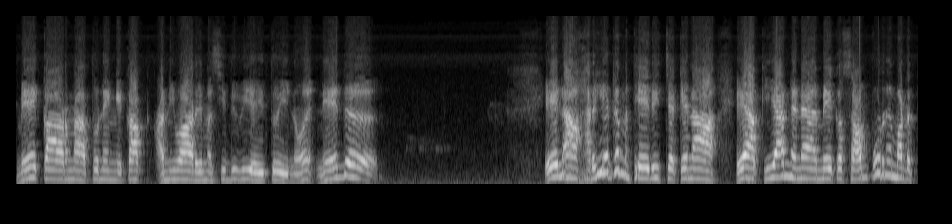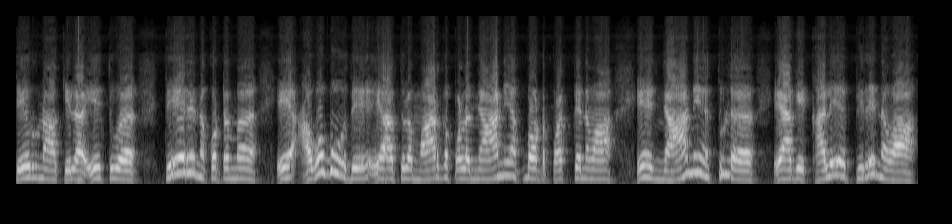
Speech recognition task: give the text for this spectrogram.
මේ කාරණා තුනෙන් එකක් අනිවාර්යයෙන්ම සිදුවිය යුතුයි නේද? එහෙනම් හරියටම තේරිච්ච කෙනා එයා කියන්නේ නෑ මේක සම්පූර්ණයෙන් මට තේරුණා කියලා. හේතුව තේරෙනකොටම ඒ අවබෝධය එයා තුළ මාර්ගඵල ඥානයක් බවට පත් වෙනවා. ඒ ඥානය තුළ එයාගේ කලය පිරෙනවා.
